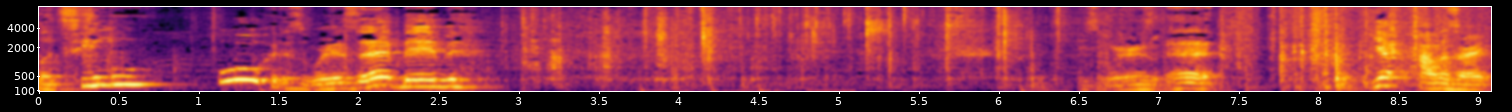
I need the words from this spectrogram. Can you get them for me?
But Temu, ooh, is where it's at, baby. Is where it's at. Yep, I was right.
